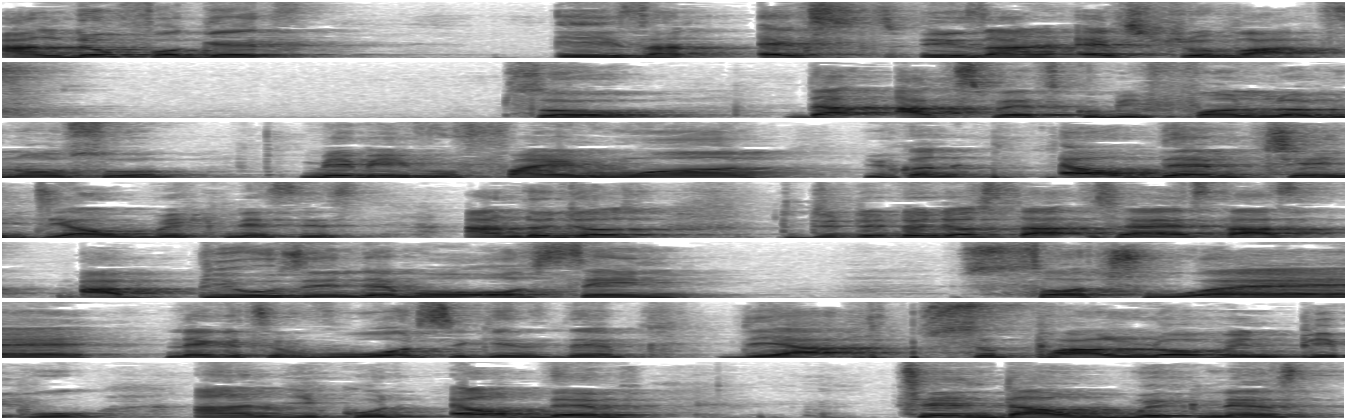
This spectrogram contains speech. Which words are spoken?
and don't forget, is an ex is an extrovert. So that aspect could be fun loving also. Maybe if you find one, you can help them change their weaknesses and don't just don't just start start abusing them or, or saying such uh, negative words against them. They are super loving people, and you could help them change that weakness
